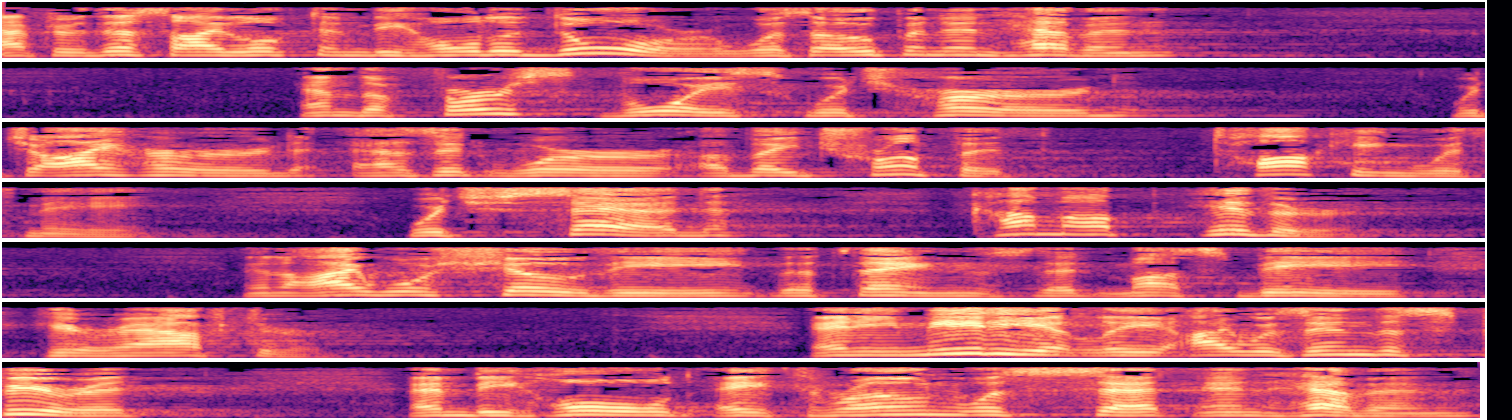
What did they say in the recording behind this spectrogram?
After this I looked, and behold, a door was opened in heaven. And the first voice which heard, which I heard, as it were, of a trumpet talking with me, which said, Come up hither, and I will show thee the things that must be hereafter. And immediately I was in the Spirit, and behold, a throne was set in heaven,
